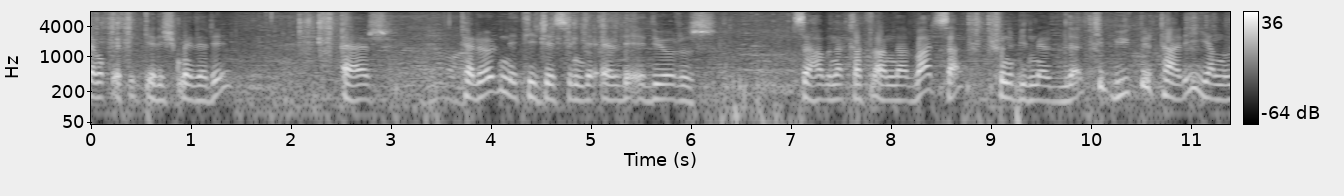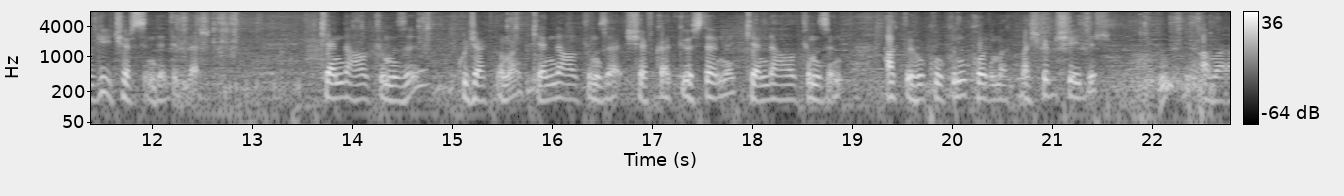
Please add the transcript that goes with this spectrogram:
demokratik gelişmeleri eğer terör neticesinde elde ediyoruz zahabına katılanlar varsa şunu bilmelidirler ki büyük bir tarihi yanılgı içerisindedirler. Kendi halkımızı kucaklamak, kendi halkımıza şefkat göstermek, kendi halkımızın hak ve hukukunu korumak başka bir şeydir. Ama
